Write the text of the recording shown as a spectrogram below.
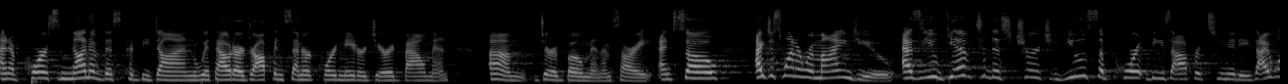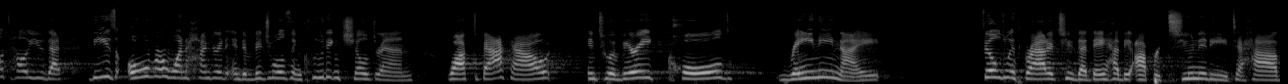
And of course, none of this could be done without our drop-in center coordinator, Jared Bowman, um, Jared Bowman, I'm sorry. And so I just want to remind you, as you give to this church, you support these opportunities. I will tell you that these over 100 individuals, including children, walked back out into a very cold, rainy night filled with gratitude that they had the opportunity to have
